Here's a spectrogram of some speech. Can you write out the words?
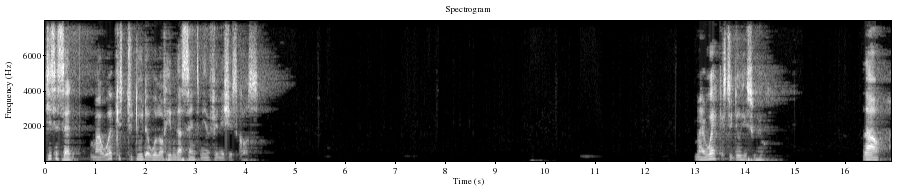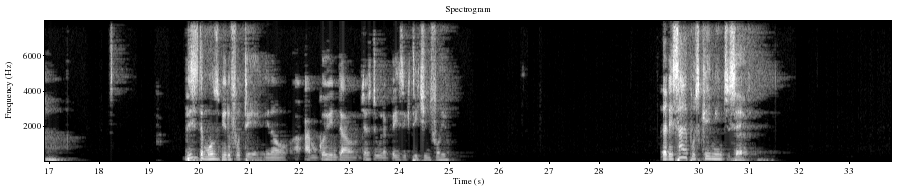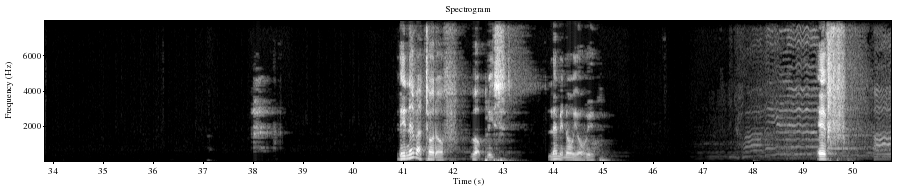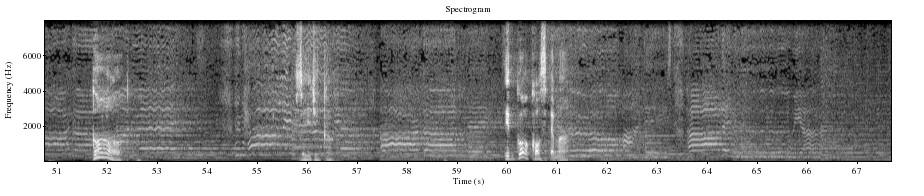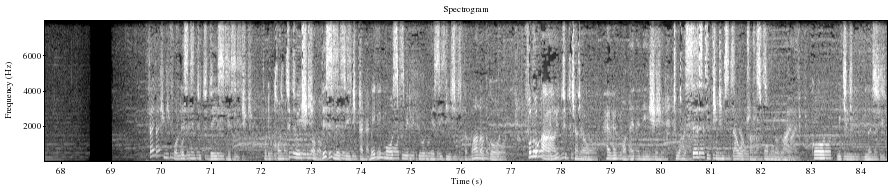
Jesus said, My work is to do the will of him that sent me and finish his course. My work is to do his will. Now, this is the most beautiful thing, you know. I'm going down, just doing a basic teaching for you. The disciples came in to serve. They never thought of, Lord, please, let me know your will. If God, Mr. Eugene, come. If God calls a man Thank you for listening to today's message. For the continuation of this message and many more spirit filled messages from the man of God, follow our YouTube channel, Heaven on Earth Nation, to access teachings that will transform your life. God richly bless you.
